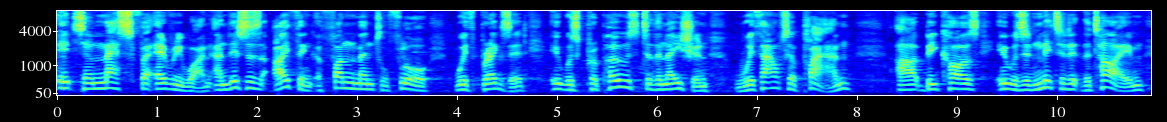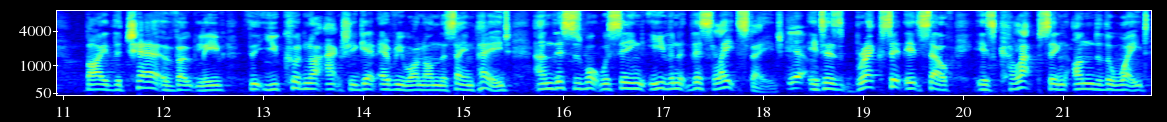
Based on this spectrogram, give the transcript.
It's a mess for everyone. And this is, I think, a fundamental flaw with Brexit. It was proposed to the nation without a plan uh, because it was admitted at the time by the chair of Vote Leave that you could not actually get everyone on the same page. And this is what we're seeing even at this late stage. Yeah. It is Brexit itself is collapsing under the weight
